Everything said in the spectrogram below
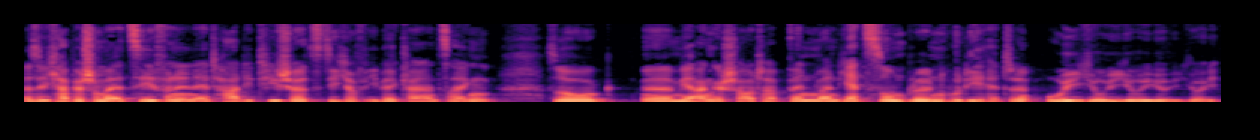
Also ich habe ja schon mal erzählt von den Ed Hardy T-Shirts, die ich auf eBay Kleinanzeigen so äh, mir angeschaut habe. Wenn man jetzt so einen blöden Hoodie hätte, ui, ui, ui, ui, ui.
